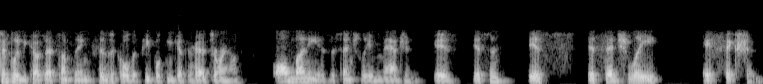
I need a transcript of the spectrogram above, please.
simply because that's something physical that people can get their heads around. All money is essentially imagined, is is is essentially a fiction,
